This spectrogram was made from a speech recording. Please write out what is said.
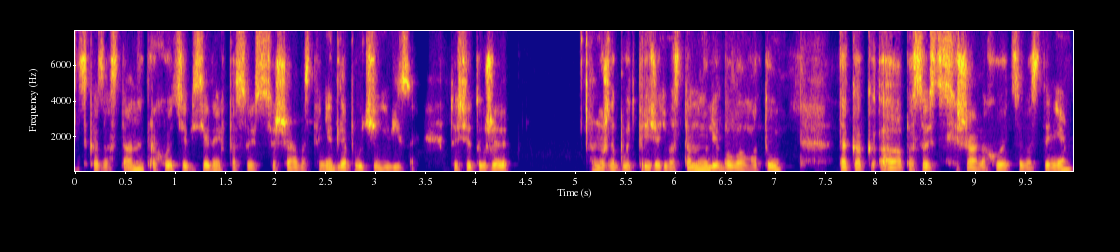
из Казахстана проходят собеседование в посольстве США в Астане для получения визы. То есть это уже нужно будет приезжать в Астану, либо в Алмату, так как а, посольство США находится в Астане.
